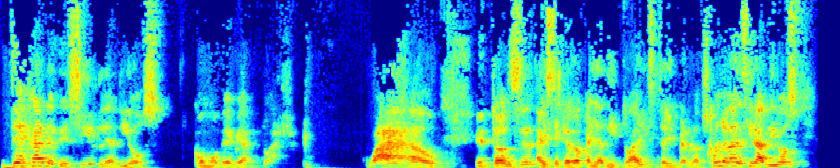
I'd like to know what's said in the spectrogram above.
deja de decirle a Dios cómo debe actuar. ¡Wow! Entonces, ahí se quedó calladito Einstein, ¿verdad? Pues, ¿cómo le va a decir a Dios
